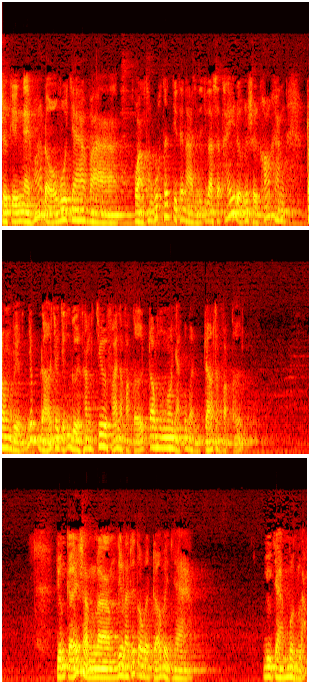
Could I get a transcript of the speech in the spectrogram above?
sự kiện ngày hóa độ vua cha và hoàng thân quốc thích như thế nào, thì chúng ta sẽ thấy được cái sự khó khăn trong việc giúp đỡ cho những người thân chưa phải là phật tử trong ngôi nhà của mình trở thành phật tử chuyện kể rằng là như lai thế tôn đã trở về nhà. Vua cha mừng lắm.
